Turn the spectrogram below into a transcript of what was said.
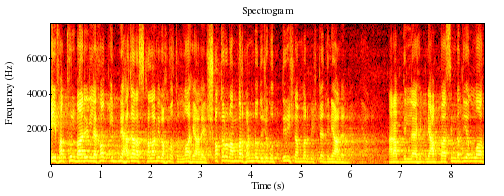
এই ফাথুল বাড়ির লেখক ইবনে হাজার আসকালানি রহমতুল্লাহ আলাই সতেরো নম্বর খণ্ড দুশো বত্রিশ নম্বর পৃষ্ঠায় তিনি আনেন। আর আবদুল্লাহ ইবনে আব্বাসিন আল্লাহ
